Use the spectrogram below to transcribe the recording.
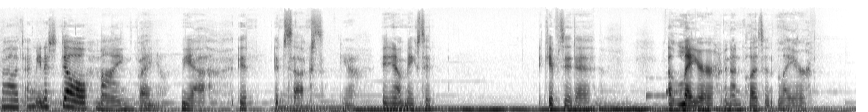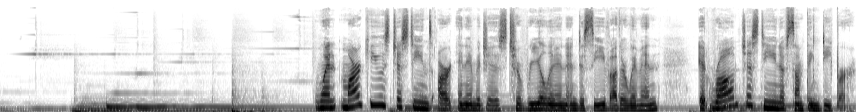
well, I mean, it's still mine, but I know. yeah, it it sucks. Yeah. And, you know, it makes it it gives it a a layer, an unpleasant layer. When Mark used Justine's art and images to reel in and deceive other women, it robbed Justine of something deeper.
